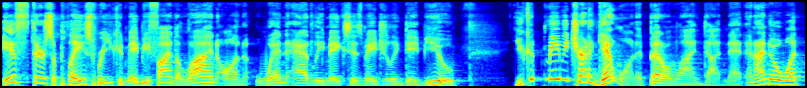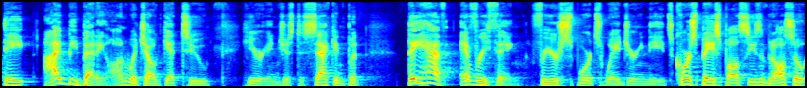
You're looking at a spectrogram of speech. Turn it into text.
if there's a place where you could maybe find a line on when Adley makes his major league debut, you could maybe try to get one at betonline.net. And I know what date I'd be betting on, which I'll get to here in just a second, but They have everything for your sports wagering needs. Of course, baseball season, but also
